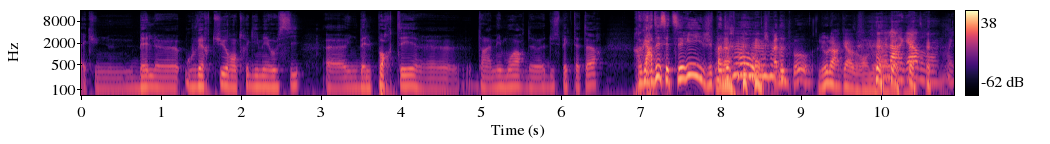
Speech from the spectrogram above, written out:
avec une belle euh, ouverture entre guillemets aussi, euh, une belle portée euh, dans la mémoire de- du spectateur. Regardez cette série, j'ai pas d'autres mots, j'ai pas d'autres mots. Nous la regarderons. nous. Nous la regarderons, oui.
